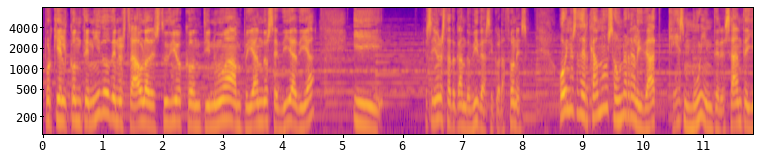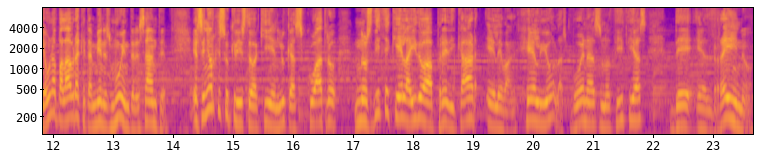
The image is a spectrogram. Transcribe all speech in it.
porque el contenido de nuestra aula de estudio continúa ampliándose día a día y el Señor está tocando vidas y corazones. Hoy nos acercamos a una realidad que es muy interesante y a una palabra que también es muy interesante. El Señor Jesucristo aquí en Lucas 4 nos dice que Él ha ido a predicar el Evangelio, las buenas noticias del el reino.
